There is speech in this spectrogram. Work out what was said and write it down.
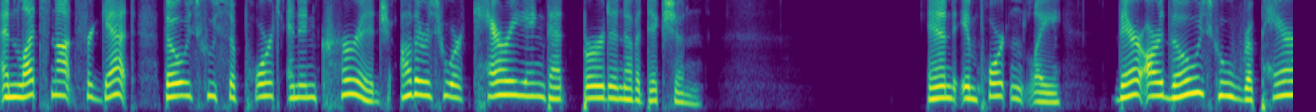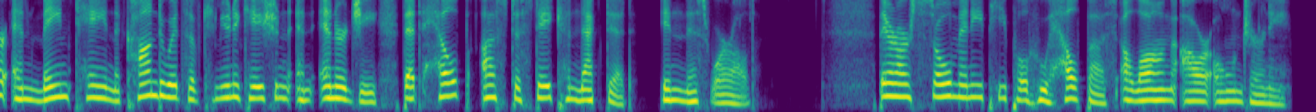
And let's not forget those who support and encourage others who are carrying that burden of addiction. And importantly, there are those who repair and maintain the conduits of communication and energy that help us to stay connected in this world. There are so many people who help us along our own journey.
